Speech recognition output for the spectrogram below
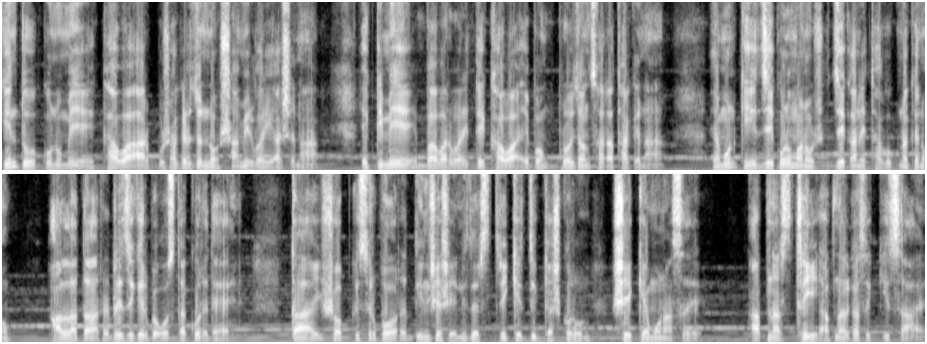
কিন্তু কোনো মেয়ে খাওয়া আর পোশাকের জন্য স্বামীর বাড়ি আসে না। একটি মেয়ে বাবার বাড়িতে খাওয়া এবং প্রয়োজন ছাড়া থাকে না। এমনকি যে কোনো মানুষ যেখানে থাকুক না কেন, আল্লাহ তার রেজিকের ব্যবস্থা করে দেয়। তাই সব কিছুর পর দিন শেষে নিজের স্ত্রীকে জিজ্ঞাসা করুন, সে কেমন আছে? আপনার স্ত্রী আপনার কাছে কি চায়?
